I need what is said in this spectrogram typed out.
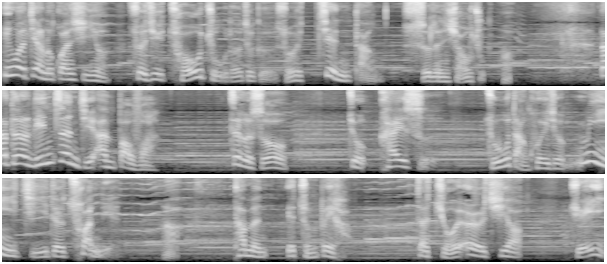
因为这样的关系啊，所以去筹组了这个所谓建党十人小组啊。那等到林正杰案爆发。这个时候就开始组党会就密集的串联啊，他们也准备好，在九月二十七号决议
